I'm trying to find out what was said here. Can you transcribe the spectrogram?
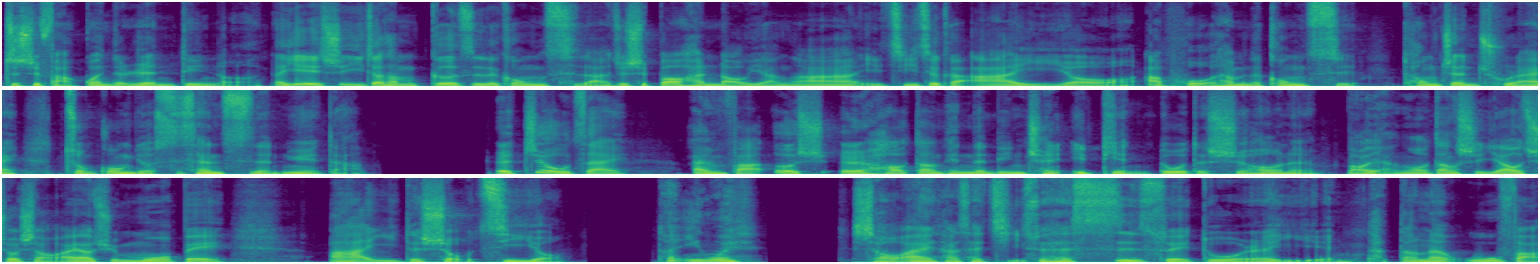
这是法官的认定哦。那也是依照他们各自的供词啊，就是包含老杨啊以及这个阿姨哦、阿婆他们的供词统整出来，总共有十三次的虐打，而就在。案发二十二号当天的凌晨一点多的时候呢，老杨哦，当时要求小爱要去默背阿姨的手机哦。他因为小爱她才几岁，才四岁多而已，他当然无法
